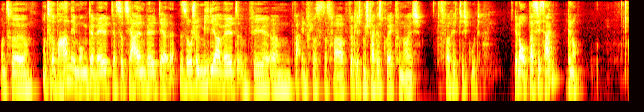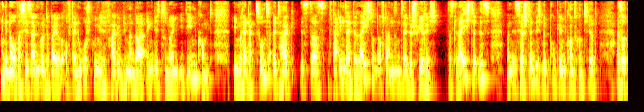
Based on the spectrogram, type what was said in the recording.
unsere unsere Wahrnehmung der Welt, der sozialen Welt, der Social Media Welt irgendwie ähm, beeinflusst. Das war wirklich ein starkes Projekt von euch. Das war richtig gut. Genau, was ich sagen, genau. Genau, was ich sagen wollte bei, auf deine ursprüngliche Frage, wie man da eigentlich zu neuen Ideen kommt. Im Redaktionsalltag ist das auf der einen Seite leicht und auf der anderen Seite schwierig. Das Leichte ist, man ist ja ständig mit Problemen konfrontiert. Also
